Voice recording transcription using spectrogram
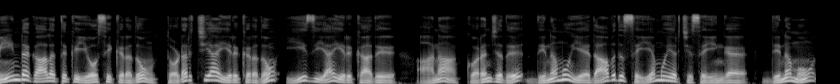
நீண்ட காலத்துக்கு யோசிக்கிறதும் தொடர்ச்சியா இருக்கிறதும் ஈஸியா இருக்காது. ஆனா குறைஞ்சது தினமும் ஏதாவது செய்ய முயற்சி செய்யுங்க. தினமும்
